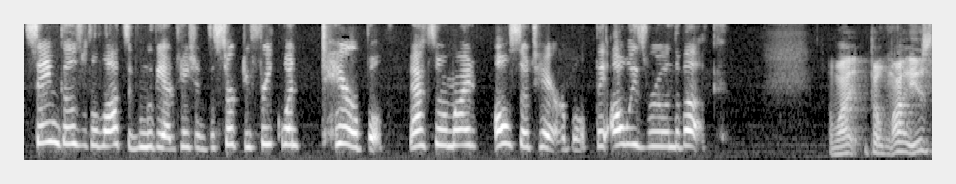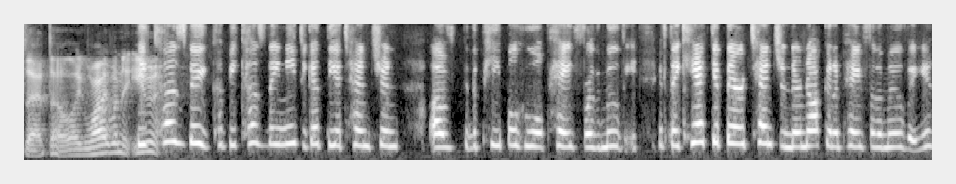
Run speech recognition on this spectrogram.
Same goes with lots of movie adaptations. The Cirque du Freak one, terrible. Maximum Ride, also terrible. They always ruin the book. Why? But why is that though? Like, why wouldn't it even? Because they because they need to get the attention of the people who will pay for the movie. If they can't get their attention, they're not going to pay for the movie.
